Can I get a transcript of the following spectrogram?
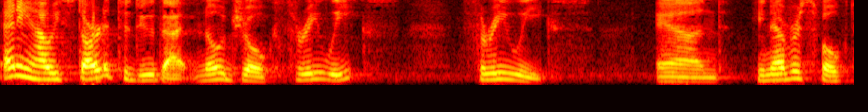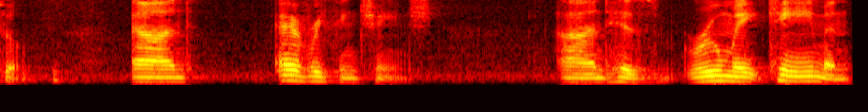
Anyhow, he started to do that. No joke. Three weeks. Three weeks. And he never spoke to him. And everything changed. And his roommate came and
